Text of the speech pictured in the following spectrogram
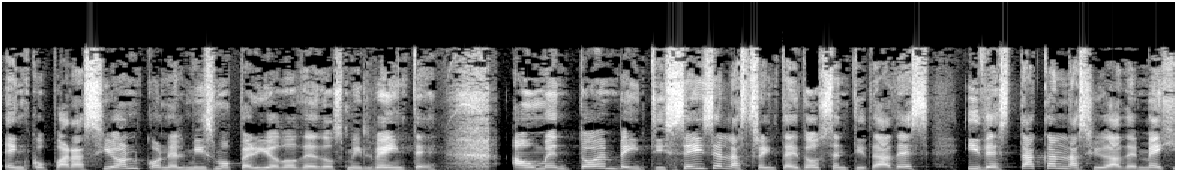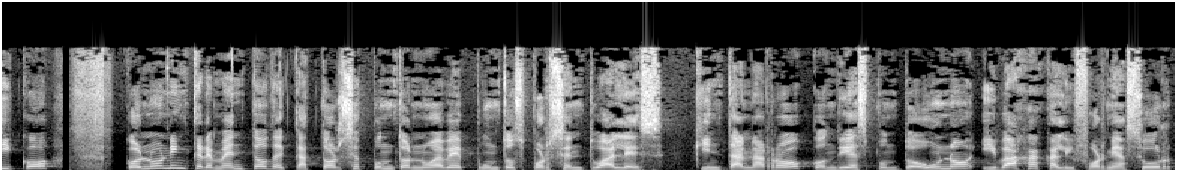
en comparación con el mismo periodo de 2020. Aumentó en 26 de las 32 entidades y destacan la Ciudad de México con un incremento de 14.9 puntos porcentuales, Quintana Roo con 10.1 y Baja California Sur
